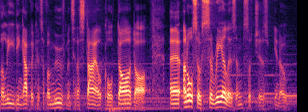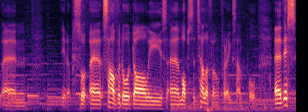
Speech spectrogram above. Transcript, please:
the leading advocates of a movement and a style called Dada, uh, and also surrealism, such as, you know, um, you know, so, uh, Salvador Dali's uh, lobster telephone, for example. Uh, this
